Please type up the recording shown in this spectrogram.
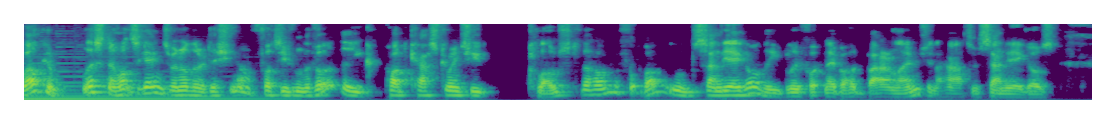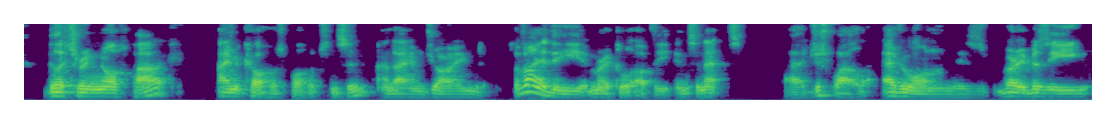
Welcome, listener, once again to another edition of Footy from the Foot, the podcast coming to you close to the home of football in San Diego, the Bluefoot Neighborhood Bar and Lounge in the heart of San Diego's glittering North Park. I'm your co-host Paul Hutchinson, and I am joined via the miracle of the internet. Uh, just while everyone is very busy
